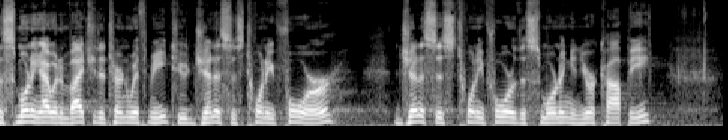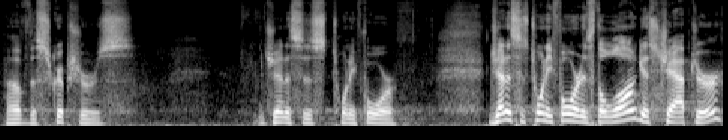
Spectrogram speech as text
This morning, I would invite you to turn with me to Genesis 24. Genesis 24 this morning in your copy of the Scriptures. Genesis 24. Genesis 24 is the longest chapter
